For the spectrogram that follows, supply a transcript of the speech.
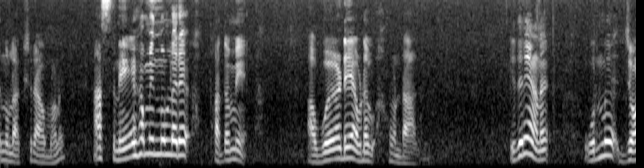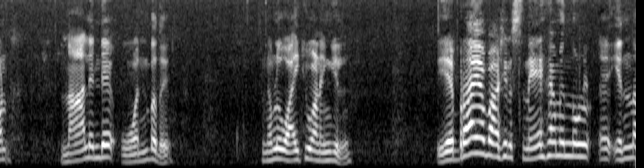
എന്നുള്ള അക്ഷരമാകുമ്പോൾ ആ സ്നേഹം എന്നുള്ളൊരു പദമേ ആ വേർഡേ അവിടെ ഉണ്ടാകുന്നു ഇതിനെയാണ് ഒന്ന് ജോൺ നാലിന്റെ ഒൻപത് നമ്മൾ വായിക്കുവാണെങ്കിൽ എബ്രായ ഭാഷയിൽ സ്നേഹം എന്നുള്ള എന്ന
